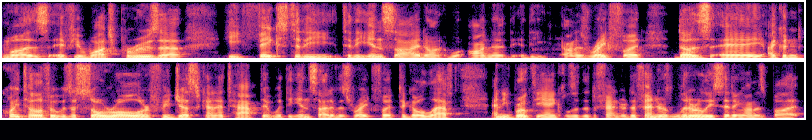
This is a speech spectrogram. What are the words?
was if you watch Perruzza, he fakes to the to the inside on on the, the, on his right foot does a i couldn't quite tell if it was a sole roll or if he just kind of tapped it with the inside of his right foot to go left and he broke the ankles of the defender. Defender's literally sitting on his butt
